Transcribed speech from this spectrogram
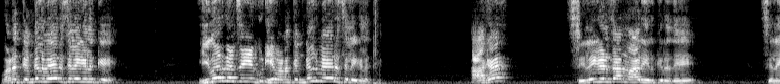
வணக்கங்கள் வேறு சிலைகளுக்கு. இவர்கள் செய்யக்கூடிய வணக்கங்கள் வேறு சிலைகளுக்கு. ஆக சிலைகள் தான் மாறி இருக்கிறது சிலை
